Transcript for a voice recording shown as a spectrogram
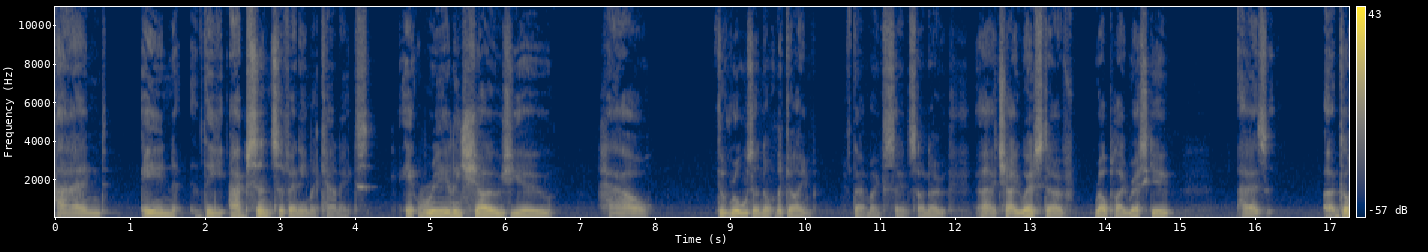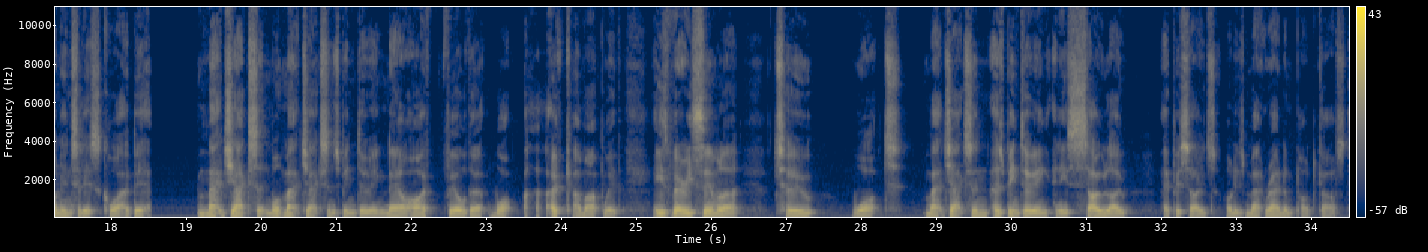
And in the absence of any mechanics, it really shows you how the rules are not the game, if that makes sense. I know uh, Che Webster of Roleplay Rescue has uh, gone into this quite a bit. Matt Jackson, what Matt Jackson's been doing now, I feel that what I've come up with is very similar to what Matt Jackson has been doing in his solo episodes on his Matt Random podcast.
